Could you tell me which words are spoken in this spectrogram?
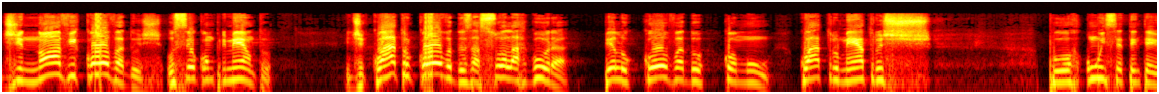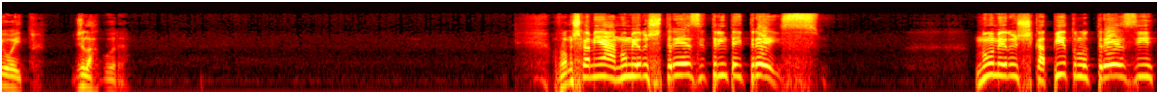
De nove côvados o seu comprimento, e de quatro côvados a sua largura, pelo côvado comum, quatro metros por 1,78 de largura. Vamos caminhar, números 13, 33. Números capítulo 13,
